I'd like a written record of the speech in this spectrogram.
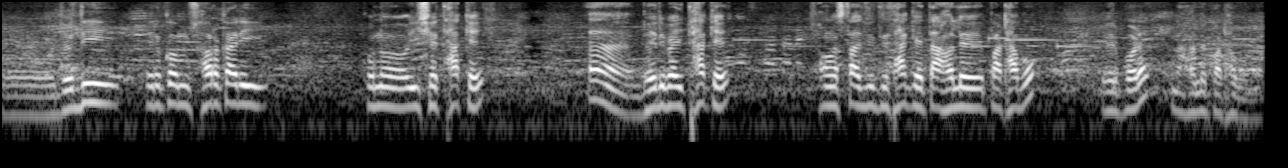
তো যদি এরকম সরকারি কোনো ইসে থাকে হ্যাঁ ভেরিফাই থাকে সংস্থা যদি থাকে তাহলে পাঠাবো এরপরে না হলে পাঠাবো না।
